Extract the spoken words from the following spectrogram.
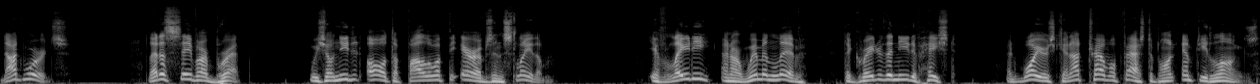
not words. Let us save our breath. We shall need it all to follow up the Arabs and slay them. If Lady and our women live, the greater the need of haste, and warriors cannot travel fast upon empty lungs.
